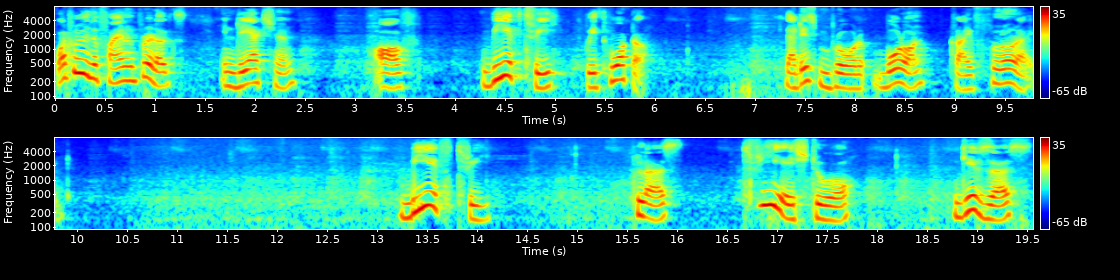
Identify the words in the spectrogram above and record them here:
What will be the final products in reaction of BF3 with water that is boron trifluoride. BF3 plus 3H2O gives us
